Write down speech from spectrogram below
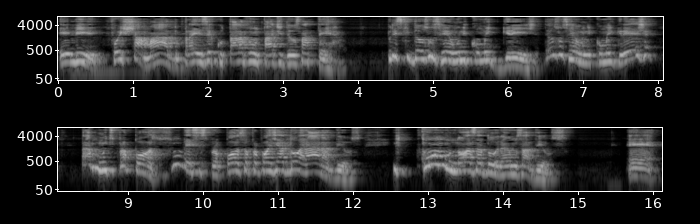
ele foi chamado para executar a vontade de Deus na terra. Por isso que Deus nos reúne como igreja. Deus nos reúne como igreja para muitos propósitos. Um desses propósitos é o propósito de adorar a Deus. E como nós adoramos a Deus? É,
